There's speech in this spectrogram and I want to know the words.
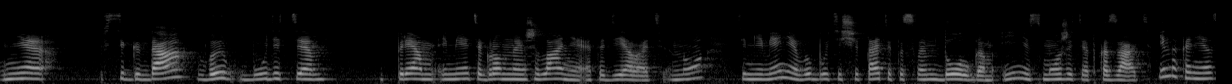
не всегда вы будете прям иметь огромное желание это делать, но тем не менее вы будете считать это своим долгом и не сможете отказать. И, наконец,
